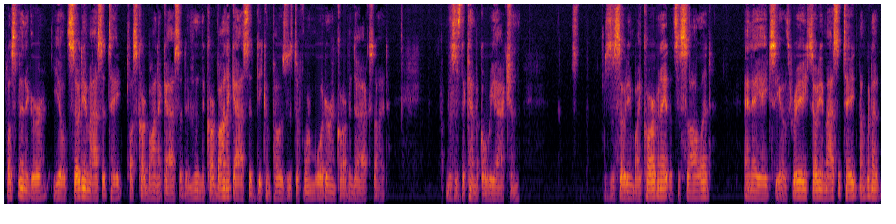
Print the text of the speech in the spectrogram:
plus vinegar yields sodium acetate plus carbonic acid, and then the carbonic acid decomposes to form water and carbon dioxide. This is the chemical reaction. This is sodium bicarbonate, that's a solid, NaHCO3, sodium acetate. I'm going to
